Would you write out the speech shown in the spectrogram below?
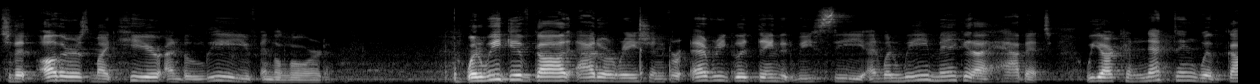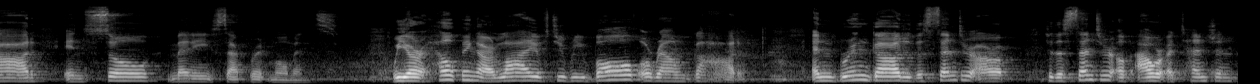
so that others might hear and believe in the Lord. When we give God adoration for every good thing that we see, and when we make it a habit, we are connecting with God in so many separate moments. We are helping our lives to revolve around God and bring God to the center, our, to the center of our attention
